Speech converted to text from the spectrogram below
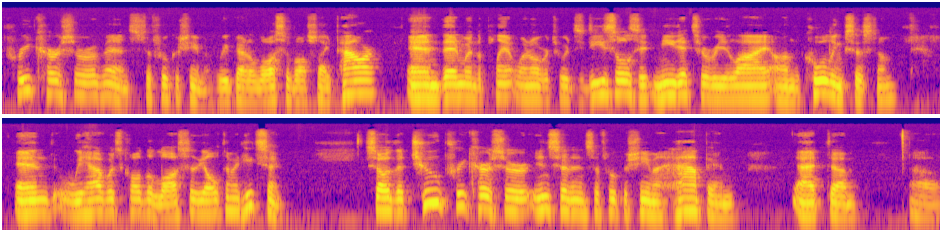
precursor events to Fukushima. We've got a loss of off-site power, and then when the plant went over to its diesels, it needed to rely on the cooling system, and we have what's called the loss of the ultimate heat sink. So the two precursor incidents of Fukushima happened at um, uh,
